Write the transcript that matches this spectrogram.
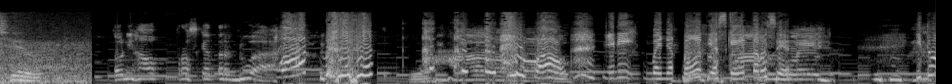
two, Tony Hawk Pro Skater 2. wow, jadi banyak banget ya skaters ya. Itu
